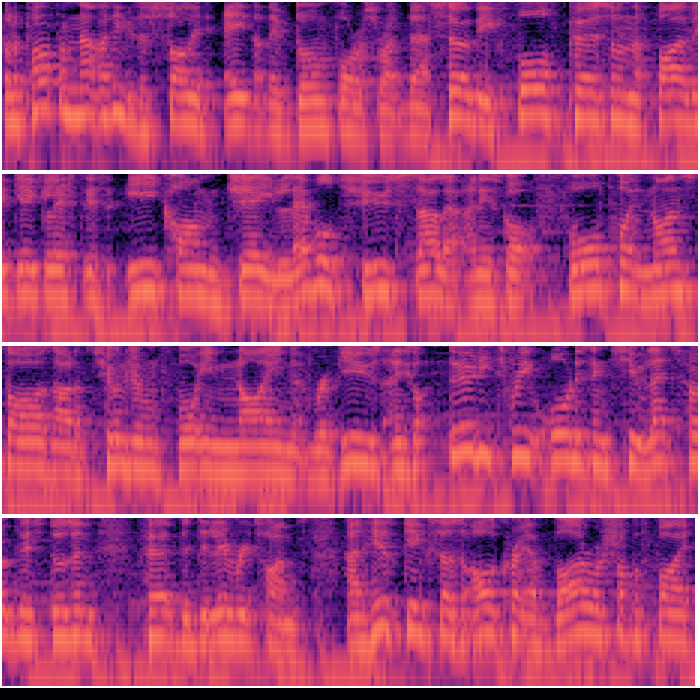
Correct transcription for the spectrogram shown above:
But apart from that I think it's a solid 8 that they've done for us right there so the fourth person on the Fiverr gig list is Ecom J, level 2 seller, and he's got 4.9 stars out of 249 reviews, and he's got 33 orders in queue. Let's hope this doesn't hurt the delivery times. And his gig says, I'll create a viral Shopify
